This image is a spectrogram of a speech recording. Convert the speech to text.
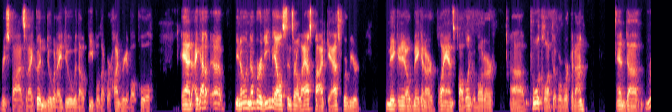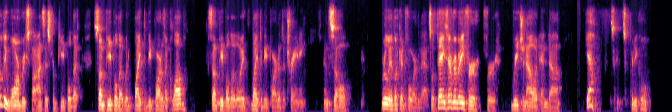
response. And I couldn't do what I do without people that were hungry about pool. And I got, uh, you know, a number of emails since our last podcast where we were making, you know, making our plans public about our uh, pool club that we're working on. And uh, really warm responses from people that some people that would like to be part of the club, some people that would like to be part of the training. And so really looking forward to that. So thanks everybody for for reaching out and uh, yeah, it's, it's pretty cool.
